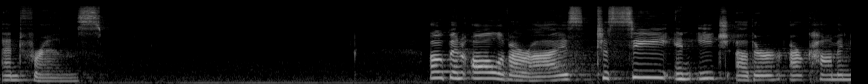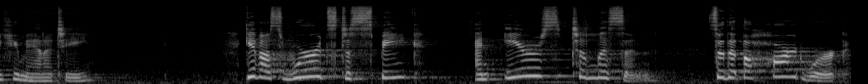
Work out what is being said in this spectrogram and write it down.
and friends. Open all of our eyes to see in each other our common humanity. Give us words to speak and ears to listen so that the hard work,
